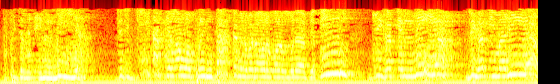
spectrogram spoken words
Tapi dengan ilmiah. Jadi jihad yang Allah perintahkan kepada orang-orang munafikin, jihad ilmiah, jihad imaniyah.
